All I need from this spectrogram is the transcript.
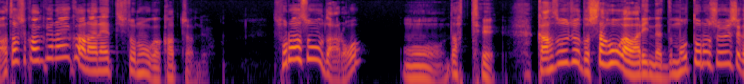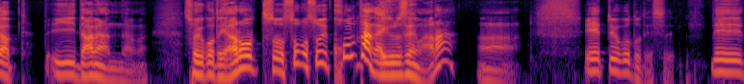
私関係ないからねって人の方が勝っちゃうんだよ。そりゃそうだろ？うだって仮想譲渡した方が悪いんだ。元の所有者がいいダメなんだそういうことやろう。そうそそういう魂胆が許せんわな。うん。えー、ということです。で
